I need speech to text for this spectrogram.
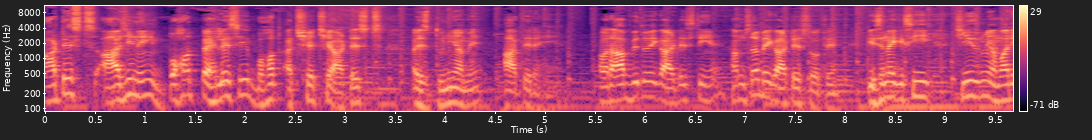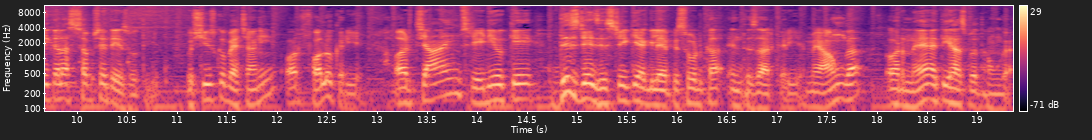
आर्टिस्ट्स आज ही नहीं, बहुत पहले से बहुत अच्छे अच्छे आर्टिस्ट इस दुनिया में आते रहे हैं। और आप भी तो एक आर्टिस्ट ही हैं। हम सब एक आर्टिस्ट होते हैं। किसी ना किसी चीज़ में हमारी कला सबसे तेज़ होती है। उस चीज़ को पहचानिए और फॉलो करिए। और चाइम्स रेडियो के दिस डेज़ हिस्ट्री के अगले एपिसोड का इंतज़ार करिए। मैं आऊँगा और नया इतिहास बताऊँगा।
